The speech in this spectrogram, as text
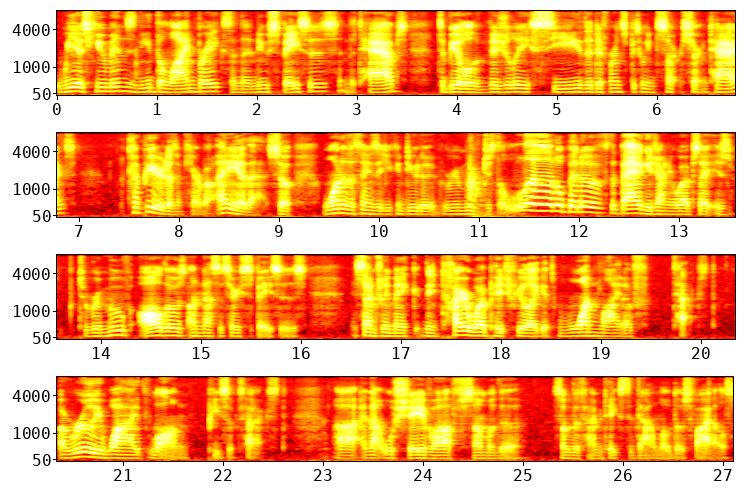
We as humans need the line breaks and the new spaces and the tabs to be able to visually see the difference between certain tags A computer doesn't care about any of that. So one of the things that you can do to remove just a little bit of the baggage on your website is to remove all those unnecessary spaces, essentially make the entire web page feel like it's one line of text, a really wide, long piece of text. Uh, and that will shave off some of the some of the time it takes to download those files.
